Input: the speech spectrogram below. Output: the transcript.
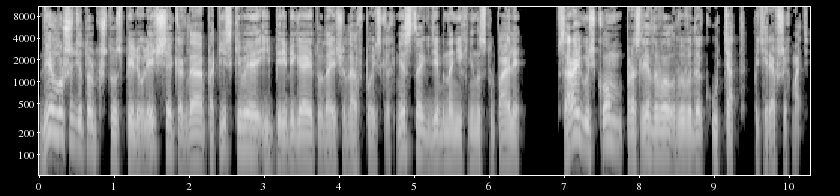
Две лошади только что успели улечься, когда, попискивая и перебегая туда и сюда в поисках места, где бы на них не наступали, в сарай гуськом проследовал выводок утят, потерявших мать.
